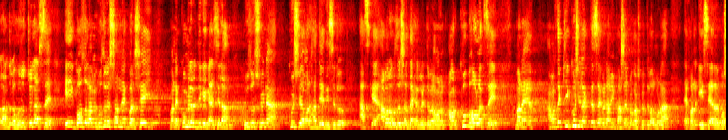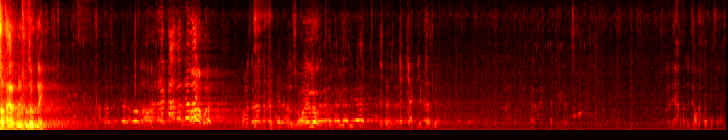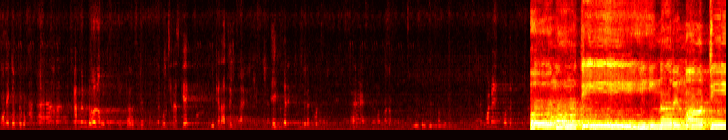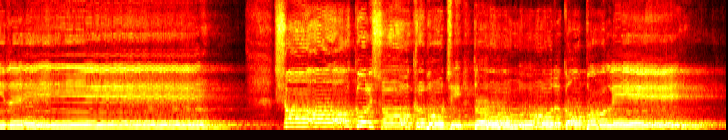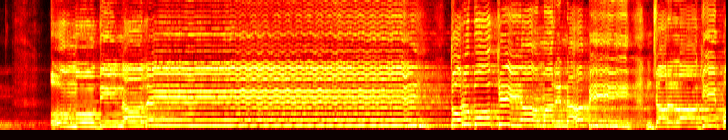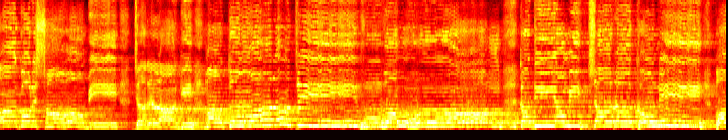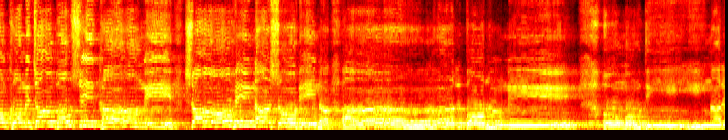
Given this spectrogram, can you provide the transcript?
আলহামদুলিল্লাহ, হুজুর চলে আসছে। এই গজল আমি হুজুরের সামনে একবার সেই মানে কুমিল্লার দিকে গাইছিলাম। হুজুর শুই না, খুশি আমার হাত দিয়ে দিয়েছিল আজকে আবার হুজুর সাথে দেখা করতে পারব। আমার আমার খুব ভালো লাগছে। মানে আমার যে কি খুশি লাগতেছে এখন আমি ভাষায় প্রকাশ করতে পারব না। এখন এই চেয়ারের বসা থাকার কোনো সুযোগ নেই। ও মদিনার মাটি রে। সকল সুখ বুঝি তোর কপালে সবি যার লাগি মা তোর ত্রিভুবন। কাদি আমি সারাক্ষণে, কখন যাব সেখানে? সহে না সহে না আর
